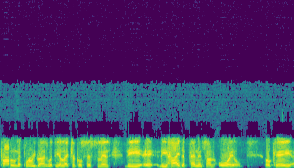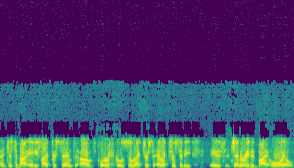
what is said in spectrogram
problem that Puerto Rico has with the electrical system is the uh, the high dependence on oil. Okay, uh, just about 85% of Puerto Rico's electric electricity is generated by oil,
